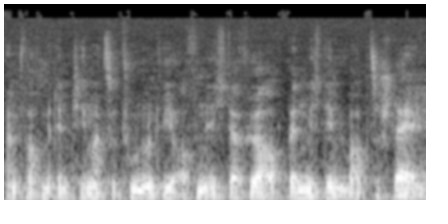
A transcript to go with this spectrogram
einfach mit dem Thema zu tun und wie offen ich dafür auch bin, mich dem überhaupt zu stellen.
